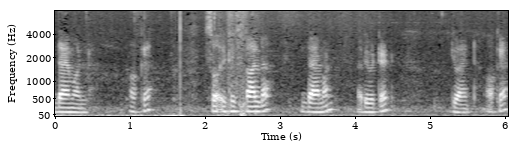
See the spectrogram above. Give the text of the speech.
diamond okay? So it is called a diamond riveted joint okay?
